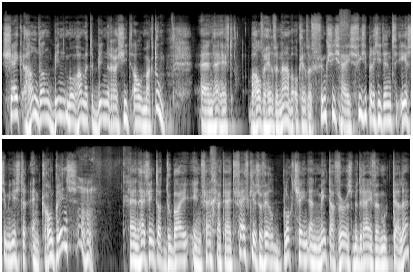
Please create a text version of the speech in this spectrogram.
Sheikh Hamdan bin Mohammed bin Rashid Al Maktoum. En hij heeft behalve heel veel namen ook heel veel functies. Hij is vicepresident, eerste minister en kroonprins. En hij vindt dat Dubai in vijf jaar tijd vijf keer zoveel blockchain- en metaverse bedrijven moet tellen.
